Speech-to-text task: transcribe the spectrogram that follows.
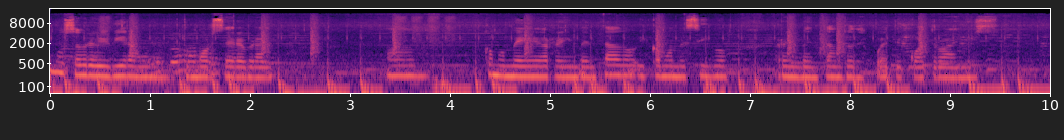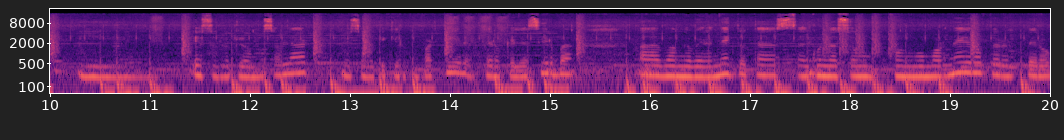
cómo sobrevivir a un tumor cerebral, ah, cómo me he reinventado y cómo me sigo reinventando después de cuatro años. Y eso es lo que vamos a hablar, eso es lo que quiero compartir, espero que les sirva. Ah, van a haber anécdotas, algunas son con humor negro, pero espero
